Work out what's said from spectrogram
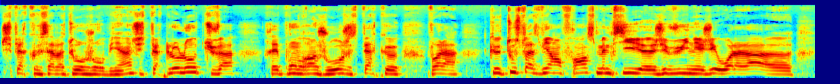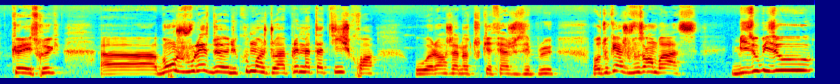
j'espère que ça va toujours bien. J'espère que Lolo, tu vas répondre un jour. J'espère que voilà que tout se passe bien en France, même si euh, j'ai vu y neiger. Voilà là, euh, que les trucs. Bon, je vous laisse. De, du coup, moi, je dois appeler ma tati, je crois. Ou alors j'ai un autre truc à faire, je sais plus. En tout cas, je vous embrasse. Bisous, bisous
